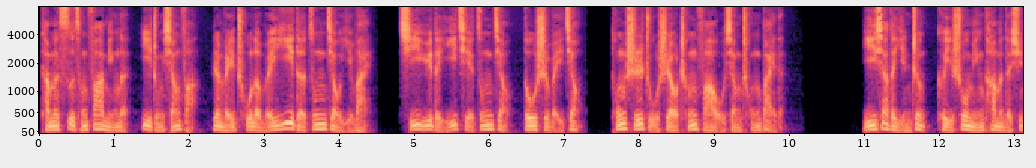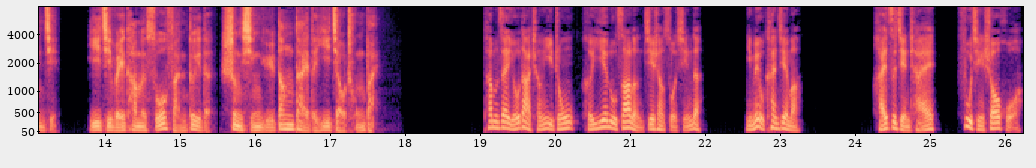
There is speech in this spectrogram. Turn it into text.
他们似曾发明了一种想法，认为除了唯一的宗教以外。其余的一切宗教都是伪教，同时主是要惩罚偶像崇拜的。以下的引证可以说明他们的训诫，以及为他们所反对的盛行于当代的异教崇拜。他们在犹大城邑中和耶路撒冷街上所行的，你没有看见吗？孩子捡柴，父亲烧火，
